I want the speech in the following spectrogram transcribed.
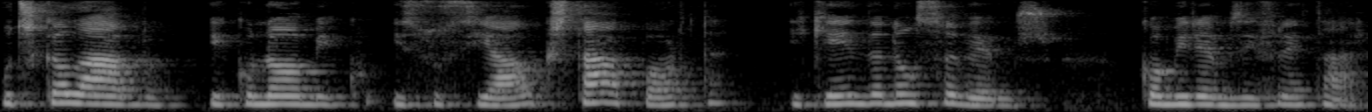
o descalabro económico e social que está à porta e que ainda não sabemos como iremos enfrentar.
